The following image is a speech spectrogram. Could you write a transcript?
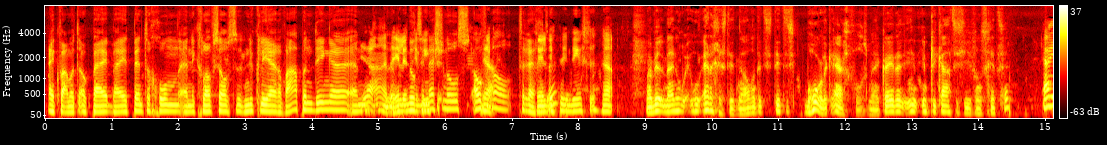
En kwam het ook bij, bij het Pentagon en ik geloof zelfs de nucleaire wapendingen en, ja, en de, multinationals overal ja. terecht. Inlichtingendiensten, ja. Maar Willemijn, hoe, hoe erg is dit nou? Want dit is, dit is behoorlijk erg volgens mij. Kan je de implicaties hiervan schetsen? Ja,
